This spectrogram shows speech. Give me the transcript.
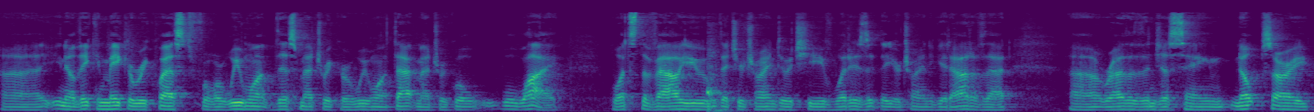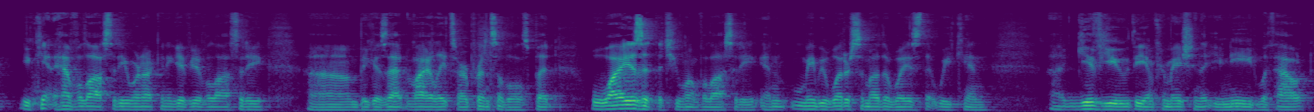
Uh, you know, they can make a request for we want this metric or we want that metric. Well, well, why? What's the value that you're trying to achieve? What is it that you're trying to get out of that? Uh, rather than just saying, nope, sorry, you can't have velocity. We're not going to give you velocity um, because that violates our principles. But why is it that you want velocity? And maybe what are some other ways that we can uh, give you the information that you need without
